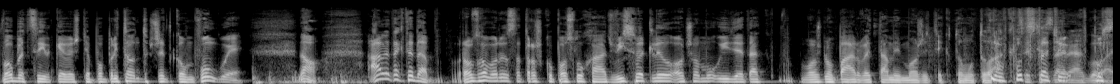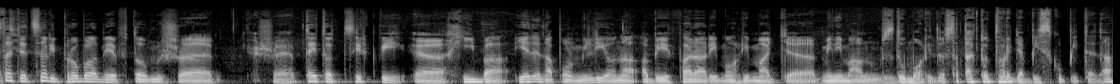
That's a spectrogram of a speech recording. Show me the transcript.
vôbec církev ešte popri tomto všetkom funguje. No, ale tak teda rozhovoril sa trošku poslucháč, vysvetlil, o čomu ide, tak možno pár vetami môžete k tomuto, no, v podstate, v podstate celý problém je v tom, že že tejto cirkvi e, chýba 1,5 milióna, aby farári mohli mať e, minimálnu mzdu, mohli dostať. Takto tvrdia biskupy teda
